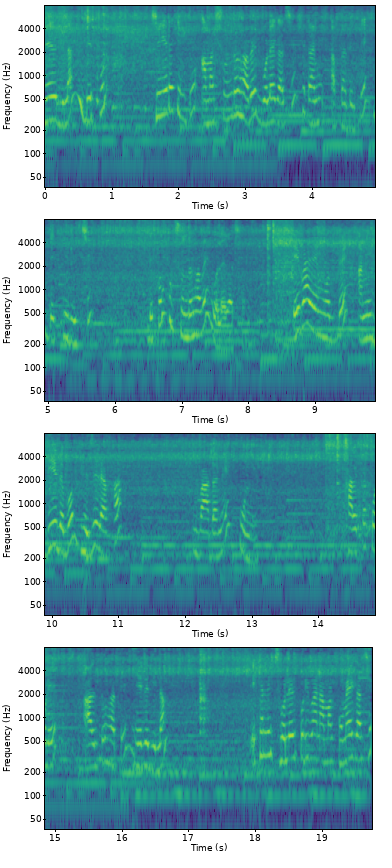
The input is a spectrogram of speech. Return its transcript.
নেড়ে দিলাম। দেখুন, ঝিঙেটা কিন্তু আমার সুন্দরভাবে গলে গেছে, সেটা আমি আপনাদেরকে দেখিয়ে দিচ্ছি। দেখুন, খুব সুন্দরভাবে গলে গেছে। এবার এর মধ্যে আমি দিয়ে দেব ভেজে রাখা বাদামের পনির। হালকা করে আলতো হাতে নেড়ে দিলাম। এখানে ঝোলের পরিমাণ আমার কমে গেছে,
